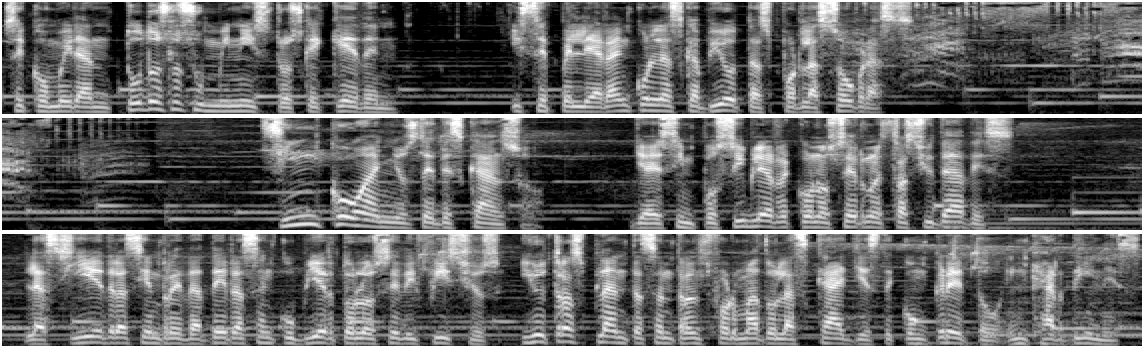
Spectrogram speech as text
se comerán todos los suministros que queden y se pelearán con las gaviotas por las obras. Cinco años de descanso. Ya es imposible reconocer nuestras ciudades. Las hiedras y enredaderas han cubierto los edificios y otras plantas han transformado las calles de concreto en jardines.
